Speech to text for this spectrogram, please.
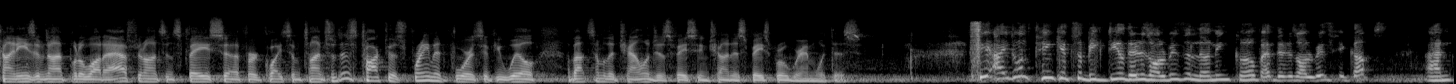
Chinese have not put a lot of astronauts in space uh, for quite some time. So, just talk to us, frame it for us, if you will, about some of the challenges facing China's space program with this. See, I don't think it's a big deal. There is always a learning curve, and there is always hiccups, and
